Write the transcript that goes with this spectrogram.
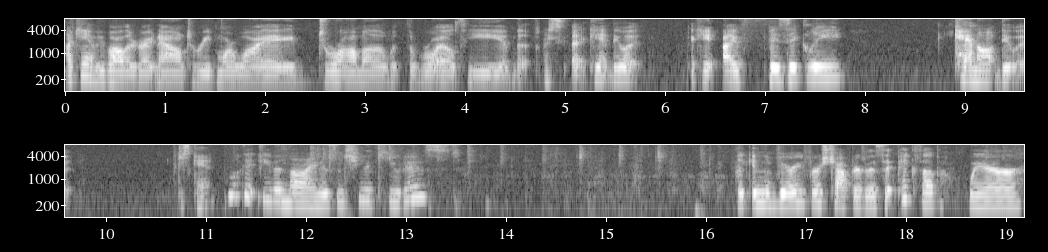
I can't be bothered right now to read more YA drama with the royalty and the, I just, I can't do it. I can't, I physically cannot do it. Just can't. Look at Eva 9, isn't she the cutest? Like in the very first chapter of this, it picks up where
